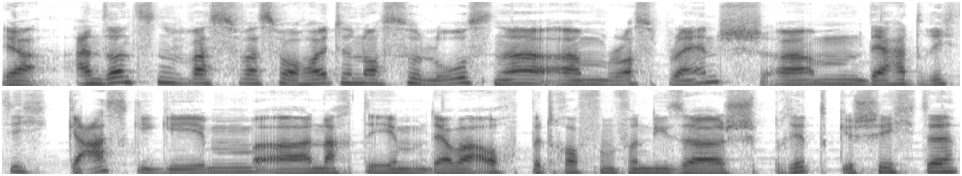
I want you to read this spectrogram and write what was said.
Ja, ansonsten, was, was war heute noch so los, ne? Ähm, Ross Branch, ähm, der hat richtig Gas gegeben, äh, nachdem, der war auch betroffen von dieser Spritgeschichte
